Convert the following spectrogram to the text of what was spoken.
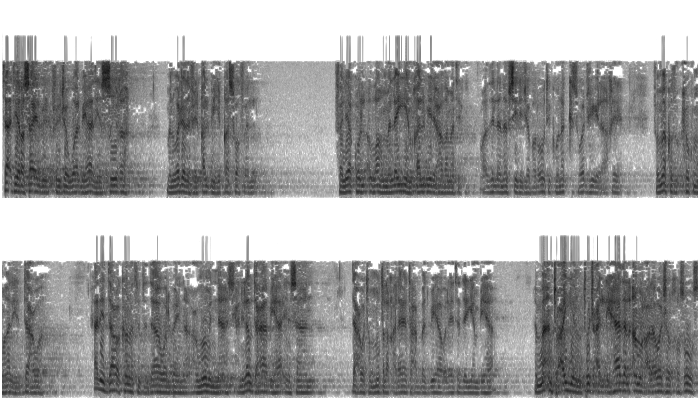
تأتي رسائل في الجوال بهذه الصيغة من وجد في قلبه قسوة فل فليقل اللهم لين قلبي لعظمتك وأذل نفسي لجبروتك ونكس وجهي إلى آخره. فما حكم هذه الدعوة؟ هذه الدعوة كانت تتداول بين عموم الناس يعني لو دعا بها إنسان دعوة مطلقة لا يتعبد بها ولا يتدين بها أما أن تعين وتجعل لهذا الأمر على وجه الخصوص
